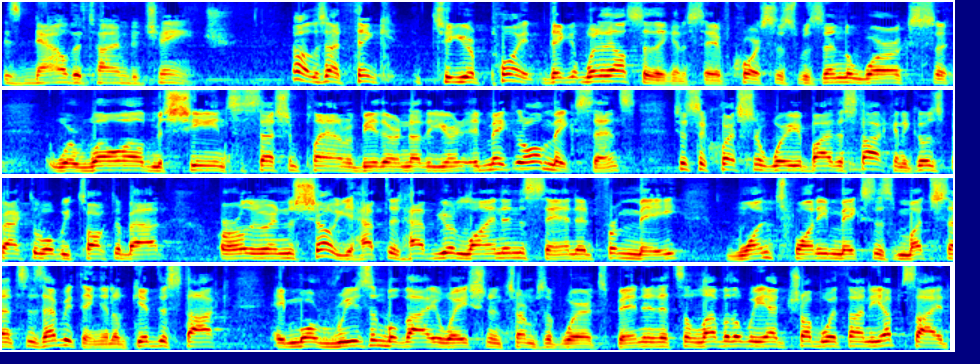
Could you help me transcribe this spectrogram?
Is now the time to change? No, listen, I think to your point, they, what else are they going to say? Of course, this was in the works. Uh, we're well-oiled machine. Secession plan would be there another year. It, make, it all makes sense. Just a question of where you buy the stock, and it goes back to what we talked about earlier in the show. You have to have your line in the sand, and for me, 120 makes as much sense as everything. It'll give the stock a more reasonable valuation in terms of where it's been, and it's a level that we had trouble with on the upside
